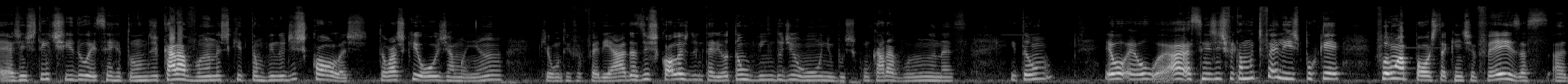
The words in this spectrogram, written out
É, a gente tem tido esse retorno de caravanas que estão vindo de escolas. Então, acho que hoje, amanhã, que ontem foi feriado, as escolas do interior estão vindo de ônibus, com caravanas. Então, Eu, eu, assim, a gente fica muito feliz, porque foi uma aposta que a gente fez a, a,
